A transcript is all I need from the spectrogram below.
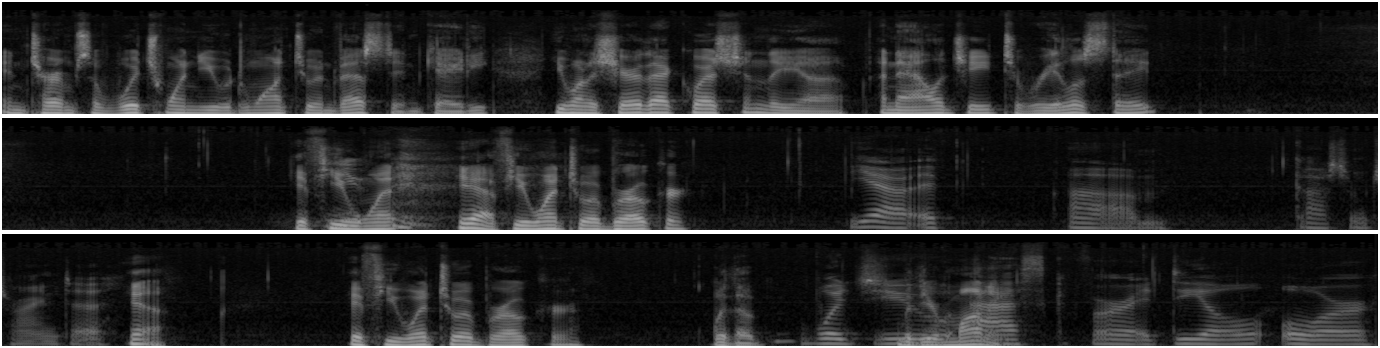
in terms of which one you would want to invest in. Katie, you want to share that question, the uh, analogy to real estate? If you, You- went, yeah, if you went to a broker, Yeah, if um gosh, I'm trying to yeah, if you went to a broker with a would you With your money. ask for a deal or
